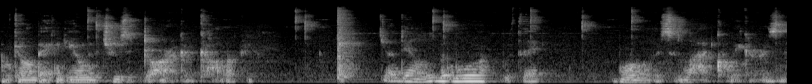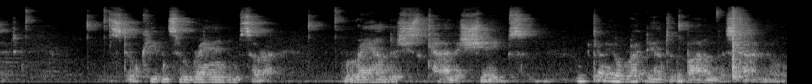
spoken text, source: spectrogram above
I'm going back in here, I'm going to choose a darker color. Going down a little bit more with that. Whoa, it's a lot quicker, isn't it? Still keeping some random sort of roundish kind of shapes. I'm going to go right down to the bottom this time though.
